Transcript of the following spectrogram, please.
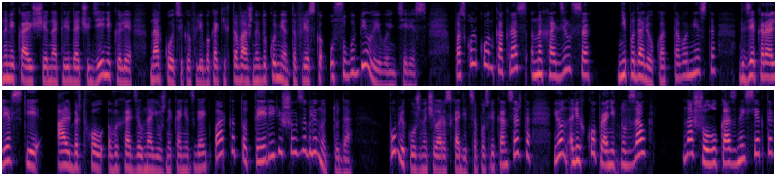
намекающее на передачу денег или наркотиков, либо каких-то важных документов, резко усугубило его интерес, поскольку он как раз находился неподалеку от того места, где королевский Альберт Холл выходил на южный конец гайд-парка, то Терри решил заглянуть туда. Публика уже начала расходиться после концерта, и он, легко проникнув в зал, нашел указанный сектор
